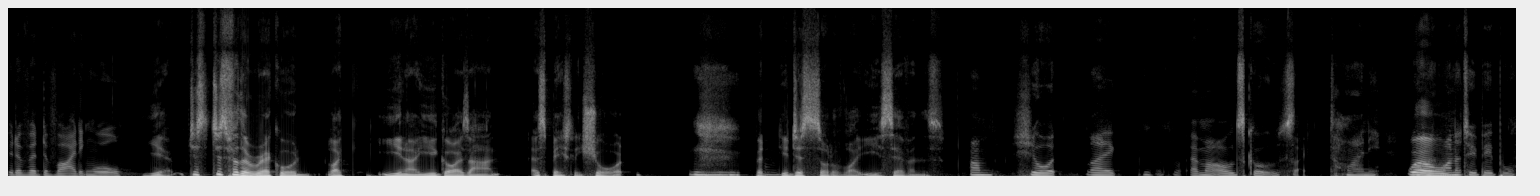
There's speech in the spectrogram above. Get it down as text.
bit of a dividing wall. Yeah. Just just for the record, like you know, you guys aren't especially short, but you're just sort of like year sevens. I'm short. Like at my old school, it's like tiny. Well, one or two people.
